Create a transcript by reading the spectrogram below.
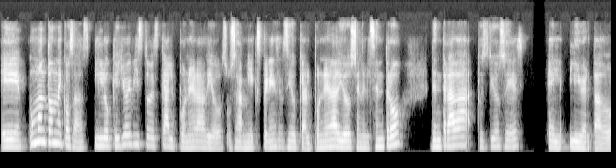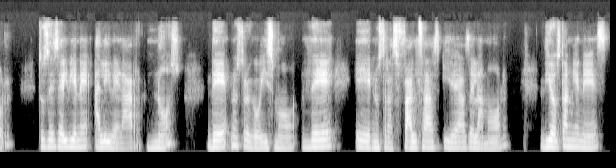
eh, un montón de cosas. Y lo que yo he visto es que al poner a Dios, o sea, mi experiencia ha sido que al poner a Dios en el centro, de entrada, pues Dios es el libertador. Entonces, Él viene a liberarnos de nuestro egoísmo, de eh, nuestras falsas ideas del amor Dios también es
